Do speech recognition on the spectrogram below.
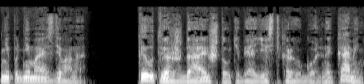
не поднимая с дивана. — Ты утверждаешь, что у тебя есть краеугольный камень.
